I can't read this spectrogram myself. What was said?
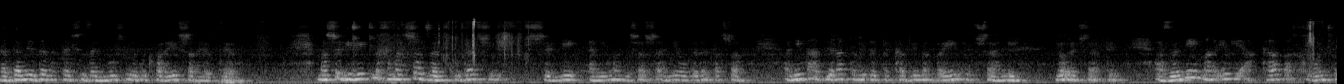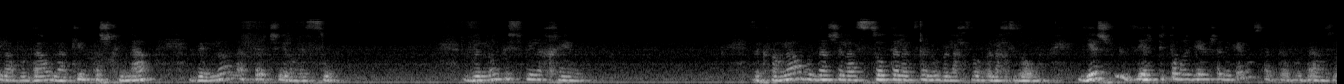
ואדם יודע מתי שזה גבול שלו וכבר אי אפשר יותר. מה שגילית לכם עכשיו זה הנקודה של, שלי, אני מרגישה שאני עובדת עכשיו. אני מעבירה תמיד את הקווים הבאים איפה שאני, לא איפה שאתם. אז אני, מראים לי הקו האחרון של העבודה הוא להקים את השכינה ולא לתת שירמסו. זה לא בשבילכם. זה כבר לא עבודה של לעשות על עצמנו ולחזור ולחזור. יש, יש פתאום רגעים שאני כן עושה את העבודה הזו,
